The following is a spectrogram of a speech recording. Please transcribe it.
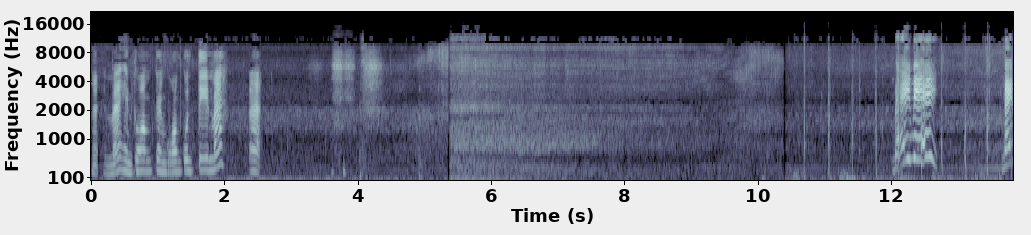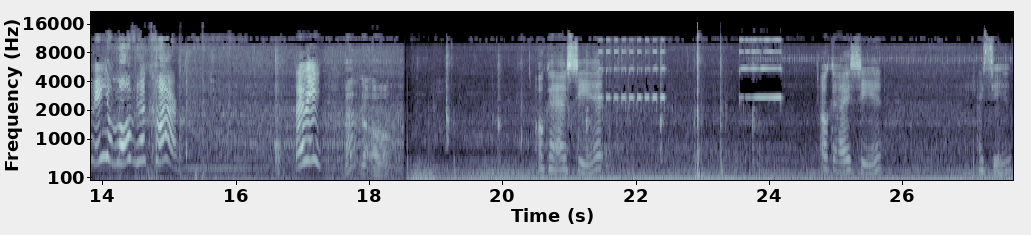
Nè, เห็นไหมเห็นความเห็นความกวนตีนไหมอ่ะ Baby! Baby, you moved the car! Baby! Huh? No. Okay, I see it. Okay, I see it. I see it.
